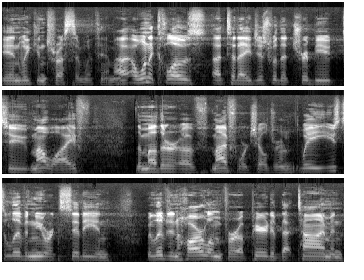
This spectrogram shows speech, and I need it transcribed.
and we can trust Him with Him. I, I want to close uh, today just with a tribute to my wife, the mother of my four children. We used to live in New York City and we lived in Harlem for a period of that time. And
